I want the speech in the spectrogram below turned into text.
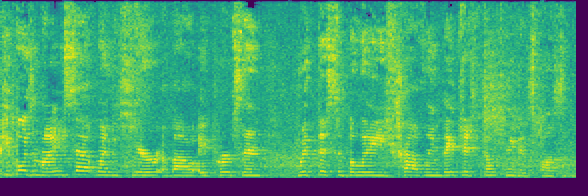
people's mindset when you hear about a person with disabilities traveling, they just don't think it's possible.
